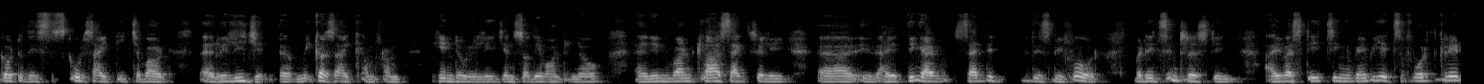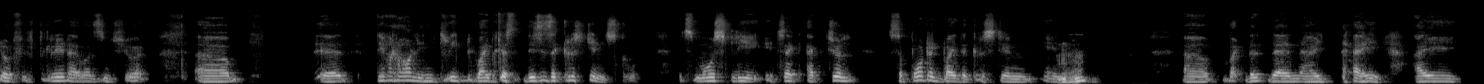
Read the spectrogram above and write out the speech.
go to these schools, I teach about uh, religion uh, because I come from Hindu religion, so they want to know. And in one class, actually, uh, I think I've said it, this before, but it's interesting. I was teaching, maybe it's fourth grade or fifth grade, I wasn't sure. Um, uh, they were all intrigued by because this is a Christian school it's mostly it's like actual supported by the Christian in. Mm-hmm. Uh, but then I I I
